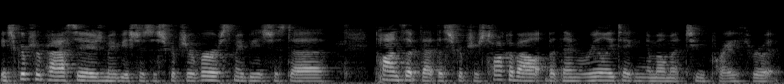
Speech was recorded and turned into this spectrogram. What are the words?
a scripture passage. Maybe it's just a scripture verse, maybe it's just a concept that the scriptures talk about, but then really taking a moment to pray through it.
